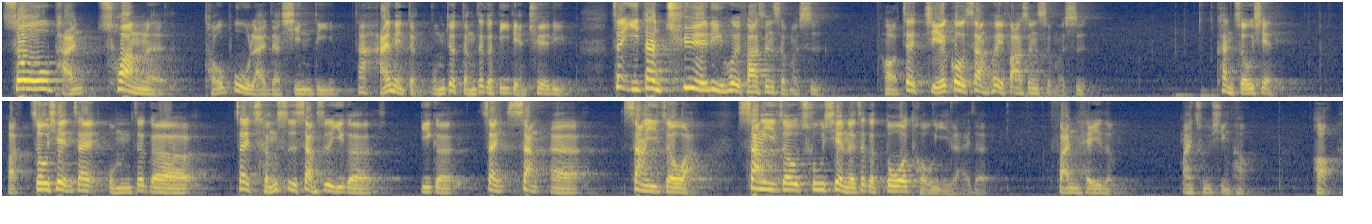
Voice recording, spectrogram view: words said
收盘创了头部来的新低，那还没等，我们就等这个低点确立。这一旦确立，会发生什么事？好，在结构上会发生什么事？看周线啊，周线在我们这个在城市上是一个一个在上呃上一周啊。上一周出现了这个多头以来的翻黑的卖出信号，好，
